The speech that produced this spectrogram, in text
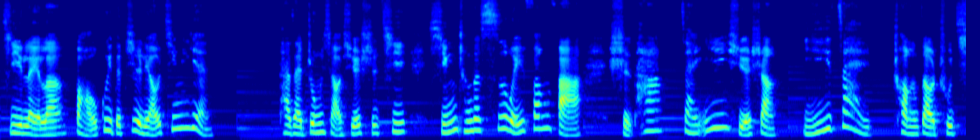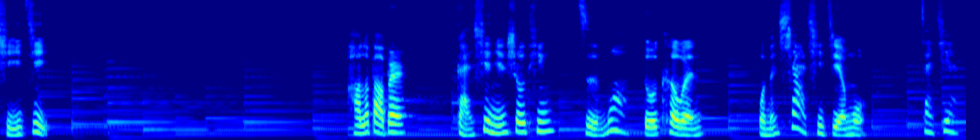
积累了宝贵的治疗经验。他在中小学时期形成的思维方法，使他在医学上一再创造出奇迹。好了，宝贝儿，感谢您收听子墨读课文，我们下期节目再见。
